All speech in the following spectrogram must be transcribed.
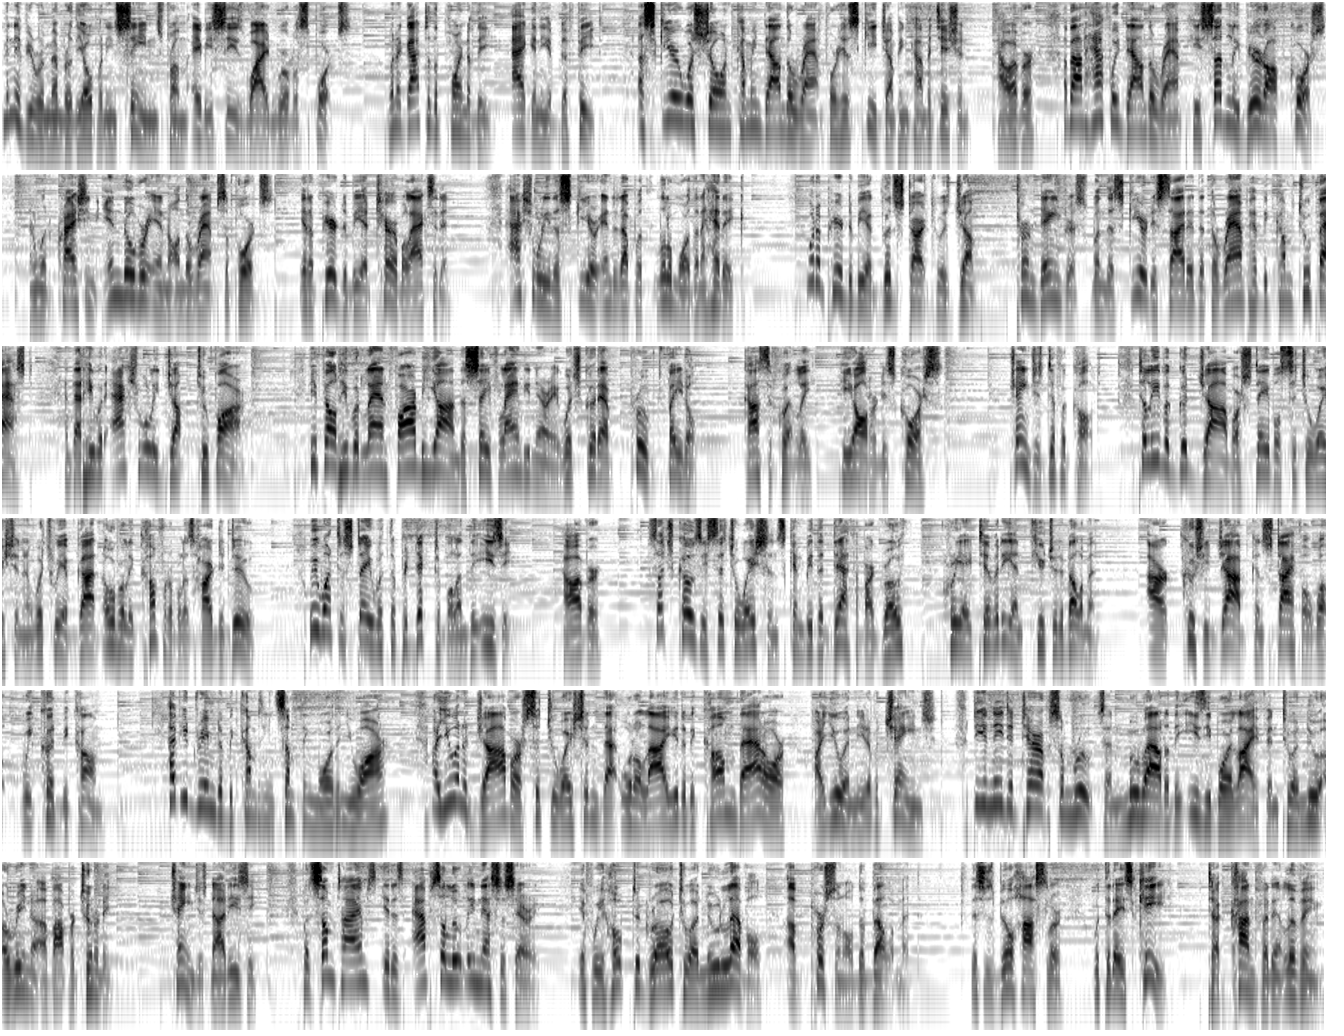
Many of you remember the opening scenes from ABC's Wide World of Sports. When it got to the point of the agony of defeat, a skier was shown coming down the ramp for his ski jumping competition. However, about halfway down the ramp, he suddenly veered off course and went crashing end over end on the ramp supports. It appeared to be a terrible accident. Actually, the skier ended up with little more than a headache. What appeared to be a good start to his jump turned dangerous when the skier decided that the ramp had become too fast and that he would actually jump too far. He felt he would land far beyond the safe landing area, which could have proved fatal. Consequently, he altered his course. Change is difficult. To leave a good job or stable situation in which we have gotten overly comfortable is hard to do. We want to stay with the predictable and the easy. However, such cozy situations can be the death of our growth, creativity, and future development. Our cushy job can stifle what we could become. Have you dreamed of becoming something more than you are? Are you in a job or situation that would allow you to become that, or are you in need of a change? Do you need to tear up some roots and move out of the easy boy life into a new arena of opportunity? Change is not easy, but sometimes it is absolutely necessary if we hope to grow to a new level of personal development. This is Bill Hostler with today's key to confident living.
